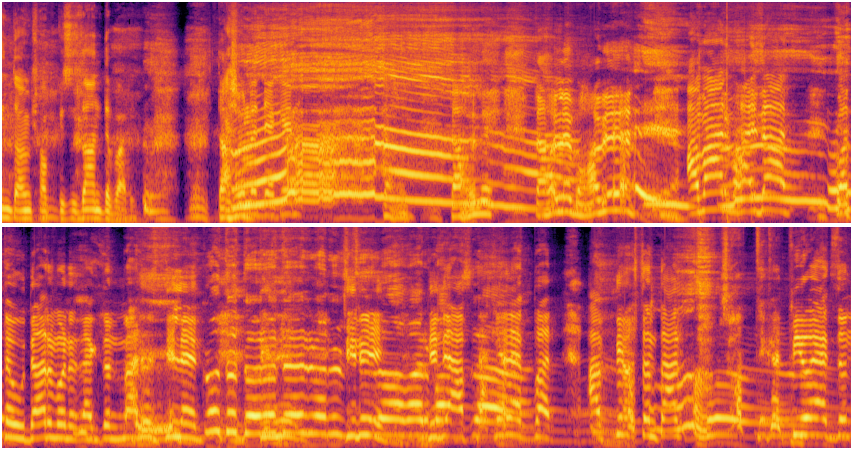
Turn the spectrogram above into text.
কিন্তু আমি সবকিছু জানতে পারি। আসলে দেখেন তাহলে তাহলে ভাবেন আমার ভাইজান কত উদার মনের একজন মানুষ ছিলেন। কত দরদের মানুষ তিনি তিনি আপনাকে একবার আপনি হচ্ছেন তার সব থেকে প্রিয় একজন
